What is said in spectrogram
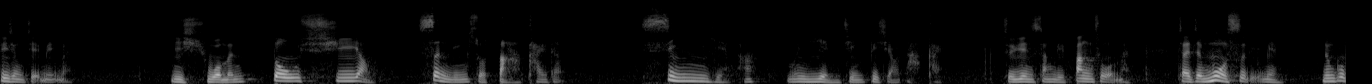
弟兄姐妹们，你我们都需要圣灵所打开的心眼啊！我们眼睛必须要打开。所以愿上帝帮助我们，在这末世里面，能够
